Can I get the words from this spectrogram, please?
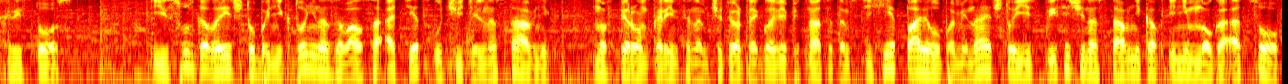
Христос». Иисус говорит, чтобы никто не назывался Отец, Учитель, Наставник. Но в 1 Коринфянам 4 главе 15 стихе Павел упоминает, что есть тысячи наставников и немного отцов.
